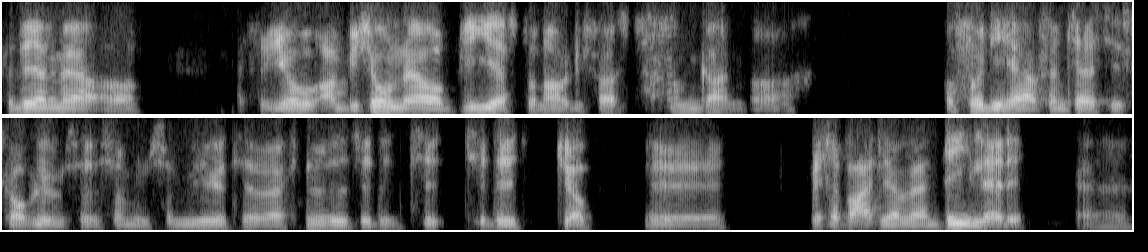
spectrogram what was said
så det der med at... Altså jo, ambitionen er at blive astronaut i første omgang, og, og få de her fantastiske oplevelser, som, som virker til at være knyttet til det, til, til det job. Øh, hvis jeg bare det at være en del af det, øh,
